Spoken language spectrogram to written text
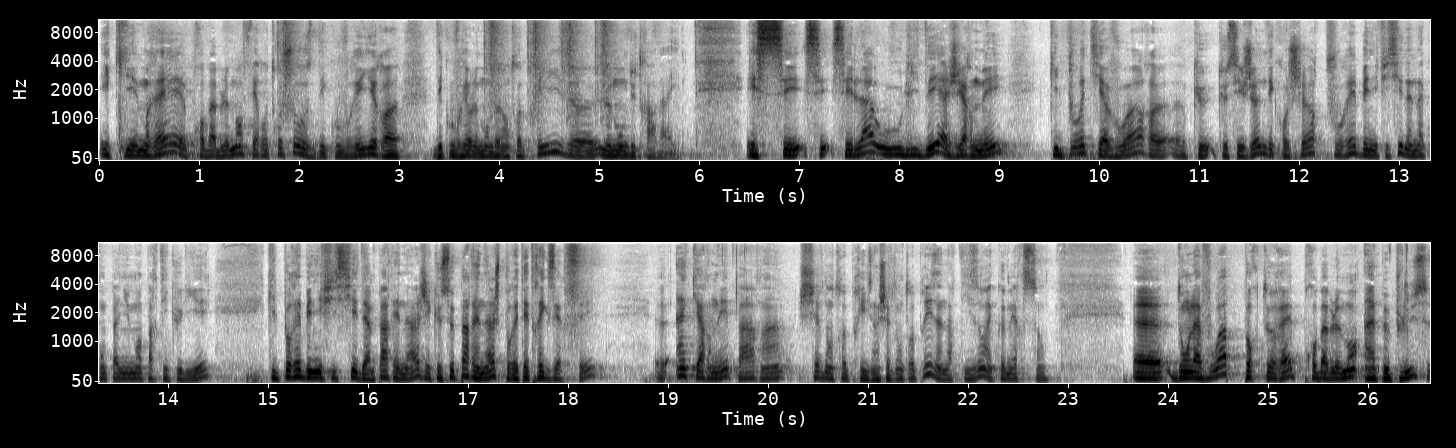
et qui aimerait probablement faire autre chose, découvrir, découvrir le monde de l'entreprise, le monde du travail. Et c'est là où l'idée a germé qu'il pourrait y avoir, que, que, ces jeunes décrocheurs pourraient bénéficier d'un accompagnement particulier, qu'ils pourraient bénéficier d'un parrainage et que ce parrainage pourrait être exercé, incarné par un chef d'entreprise, un chef d'entreprise, un artisan, un commerçant. Euh, dont la voix porterait probablement un peu plus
